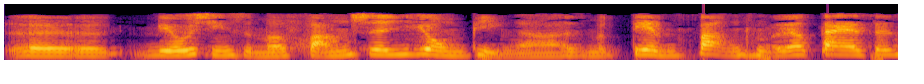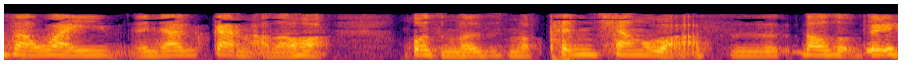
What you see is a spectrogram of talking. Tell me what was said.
呃，流行什么防身用品啊，什么电棒什么要带在身上，万一人家干嘛的话，或什么什么喷枪瓦斯，到时候对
